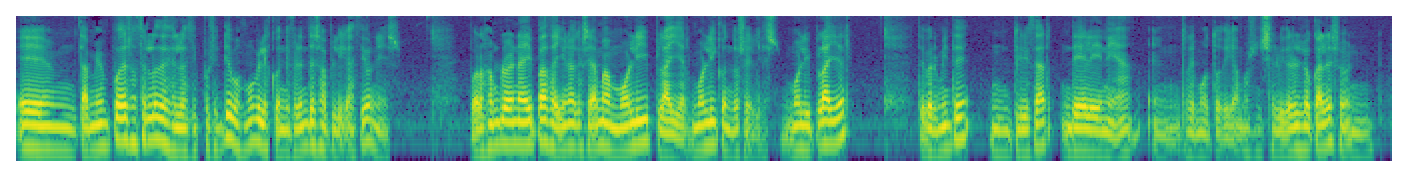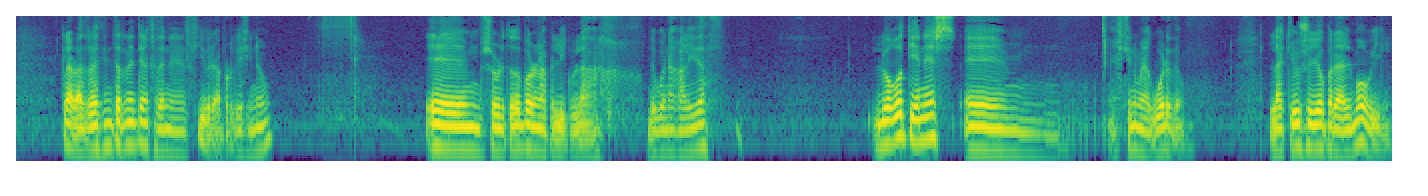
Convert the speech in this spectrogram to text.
Em, también puedes hacerlo desde los dispositivos móviles con diferentes aplicaciones. Por ejemplo, en iPad hay una que se llama Molly Player, Molly con dos L's. Molly Player te permite utilizar DLNA en remoto, digamos, en servidores locales o en. Claro, a través de internet tienes que tener fibra, porque si no. Em, sobre todo por una película de buena calidad. Luego tienes. Em, es que no me acuerdo. La que uso yo para el móvil.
